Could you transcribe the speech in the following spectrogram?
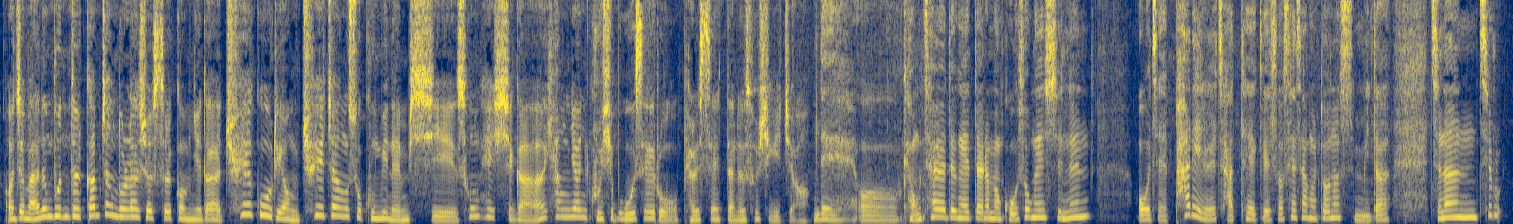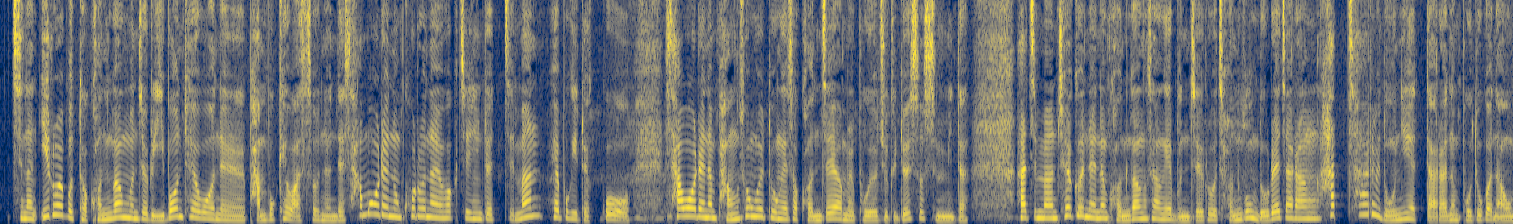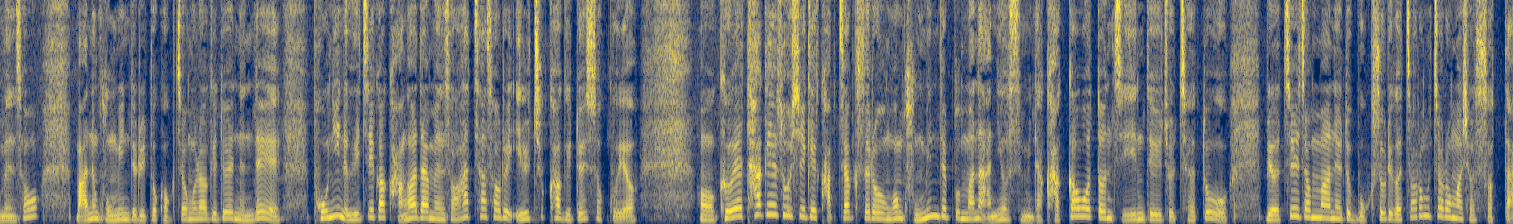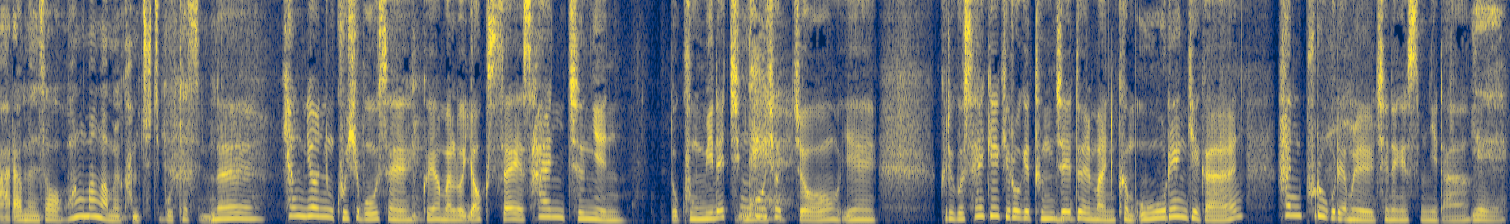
어제 많은 분들 깜짝 놀라셨을 겁니다. 최고령 최장수 국민 MC 송혜 씨가 향년 95세로 별세했다는 소식이죠. 네, 어, 경찰 등에 따르면 고송혜 씨는 어제 8일 자택에서 세상을 떠났습니다. 지난 7월, 지난 1월부터 건강 문제로 입원 퇴원을 반복해 왔었는데 3월에는 코로나에 확진이 됐지만 회복이 됐고 4월에는 방송을 통해서 건재함을 보여주기도 했었습니다. 하지만 최근에는 건강상의 문제로 전국 노래자랑 하차를 논의했다라는 보도가 나오면서 많은 국민들이 또 걱정을 하기도 했는데 본인 의지가 강하다면서 하차설을 일축하기도 했었고요. 어, 그의 타계 소식이 갑작스러운 건 국민들뿐만 아니었습니다. 가까웠던 지인들조차도 며칠 전만 해도 목소리가 쩌렁쩌렁하셨 있었다라면서 황망함을 감추지 못했습니다. 네. 향년 95세 그야말로 역사의 산 증인 또 국민의 친구셨죠. 네. 예. 그리고 세계 기록에 등재될 만큼 오랜 기간 한 프로그램을 진행했습니다. 예.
